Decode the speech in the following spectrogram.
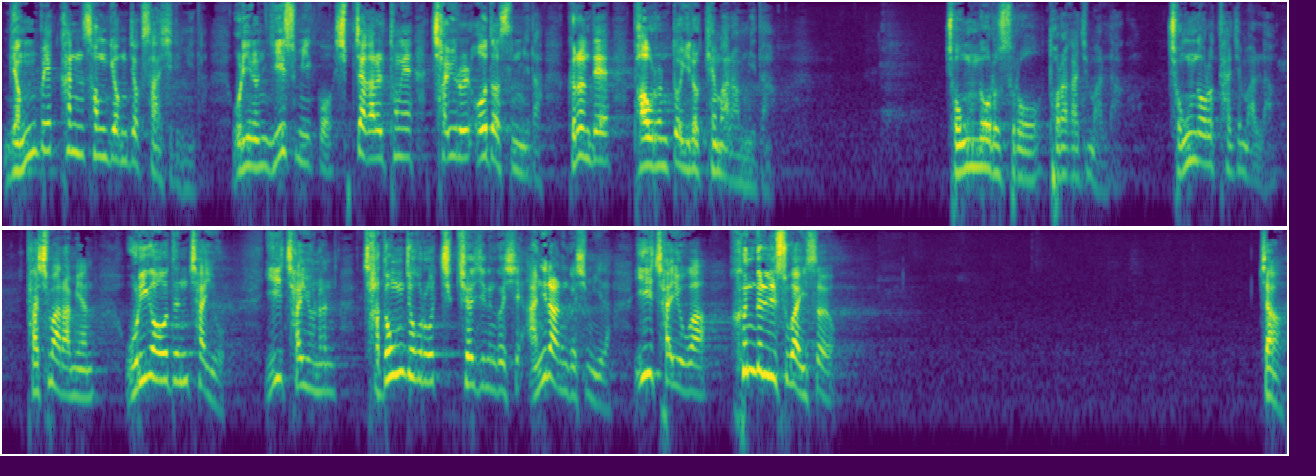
명백한 성경적 사실입니다. 우리는 예수 믿고 십자가를 통해 자유를 얻었습니다. 그런데 바울은 또 이렇게 말합니다. 종노릇으로 돌아가지 말라고. 종노릇 하지 말라고. 다시 말하면 우리가 얻은 자유, 이 자유는 자동적으로 지켜지는 것이 아니라는 것입니다. 이 자유가 흔들릴 수가 있어요. 자,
